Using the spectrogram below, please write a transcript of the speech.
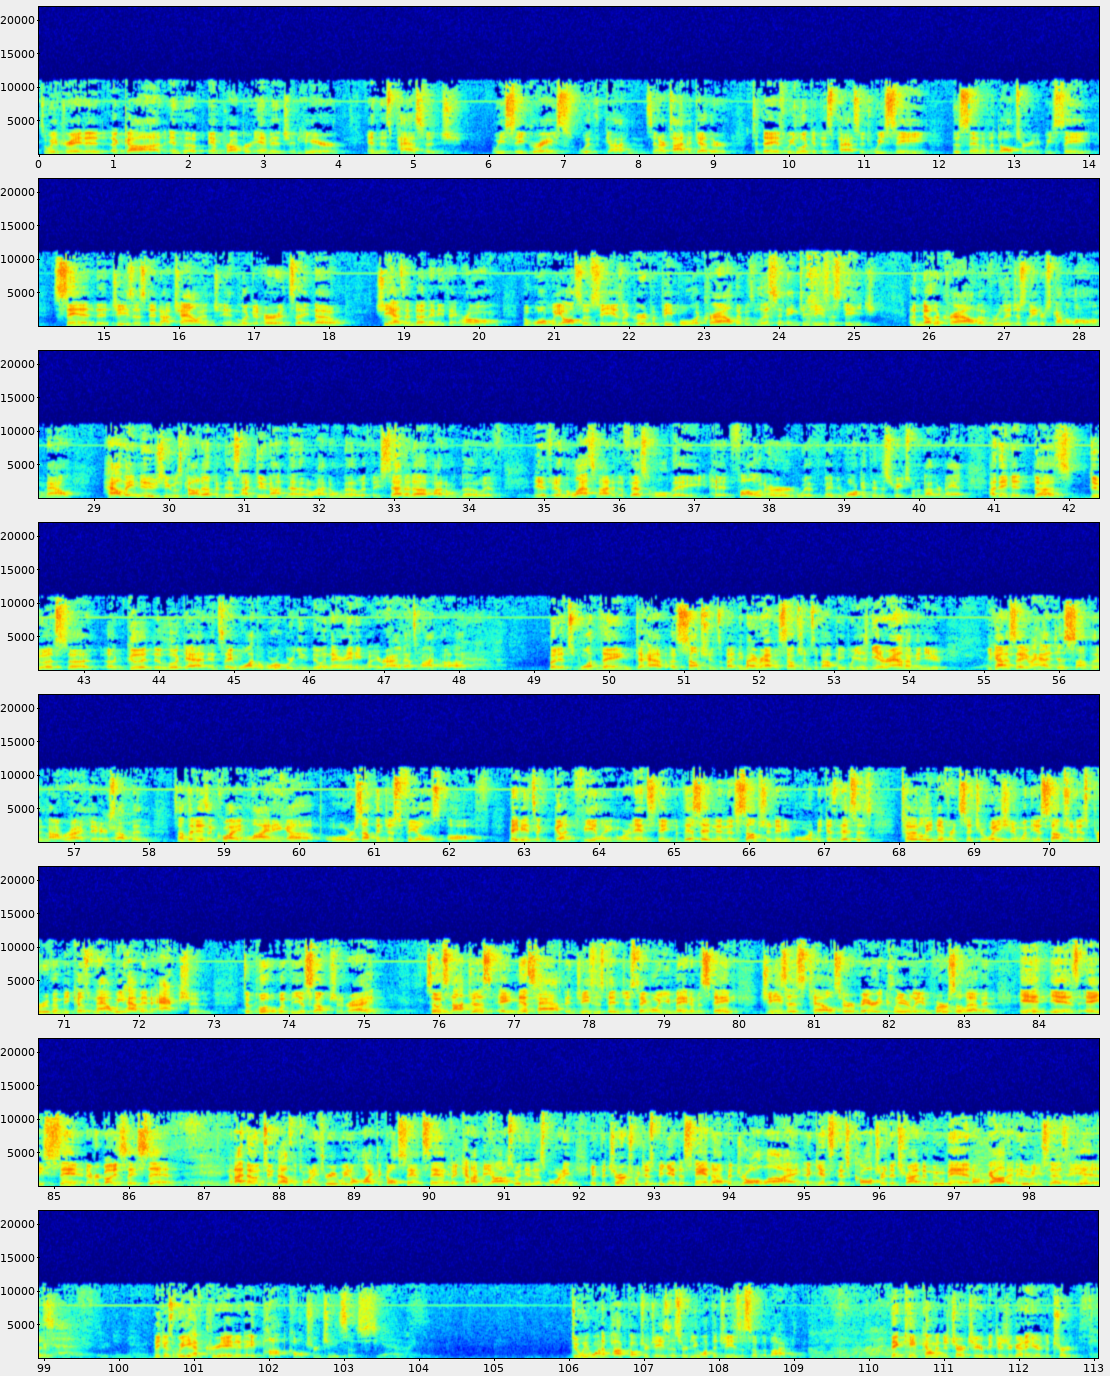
So we've created a God in the improper image, and here in this passage, we see grace with guidance. In our time together today, as we look at this passage, we see the sin of adultery. We see sin that Jesus did not challenge and look at her and say, No, she hasn't done anything wrong. But what we also see is a group of people, a crowd that was listening to Jesus teach. Another crowd of religious leaders come along. Now, how they knew she was caught up in this, I do not know. I don't know if they set it up. I don't know if, if on the last night of the festival they had followed her with maybe walking through the streets with another man. I think it does do us uh, a good to look at and say, what in the world were you doing there anyway, right? That's my thought. But it's one thing to have assumptions about anybody ever have assumptions about people? You just get around them and you you kind of say, man, just something not right there. Something something isn't quite lining up, or something just feels off. Maybe it's a gut feeling or an instinct, but this isn't an assumption anymore because this is totally different situation when the assumption is proven because now we have an action to put with the assumption, right? So it's not just a mishap, and Jesus didn't just say, Well, you made a mistake. Jesus tells her very clearly in verse 11, It is a sin. Everybody say sin. And I know in 2023 we don't like to call sin sin, but can I be honest with you this morning? If the church would just begin to stand up and draw a line against this culture that's trying to move in on God and who He says He is, because we have created a pop culture Jesus. Do we want a pop culture Jesus or do you want the Jesus of the Bible? Then keep coming to church here because you're going to hear the truth.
